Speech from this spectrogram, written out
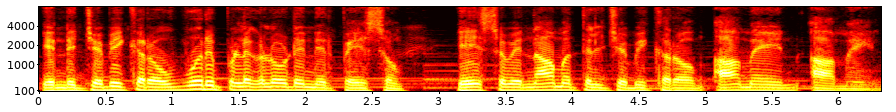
என்று ஜெபிக்கிற ஒவ்வொரு பிள்ளைகளோடு நீர் பேசும். இயேசுவின் நாமத்தில் ஜெபிக்கிறோம். ஆமேன் ஆமேன்.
